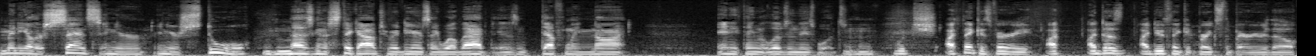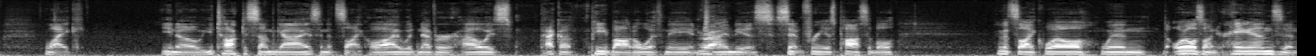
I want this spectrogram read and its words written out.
many other scents in your in your stool Mhm. that is going to stick out to a deer and say well that is definitely not anything that lives in these woods hmm Which I think is very. I I does I do think it breaks the barrier though. Like, you know, you talk to some guys and it's like, oh, I would never. I always pack a pee bottle with me and try and be as scent free as possible. And it's like, well, when the oil's on your hands and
